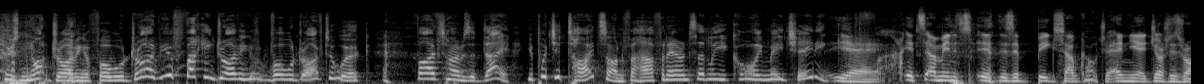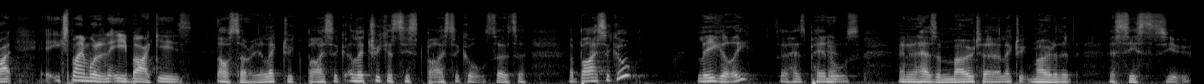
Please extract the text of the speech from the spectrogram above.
who's not driving a four wheel drive. You're fucking driving a four wheel drive to work five times a day. You put your tights on for half an hour and suddenly you're calling me cheating. Yeah, it's. I mean, it's. It, there's a big subculture, and yeah, Josh is right. Explain what an e-bike is. Oh, sorry, electric bicycle, electric assist bicycle. So it's a, a bicycle legally, so it has pedals and it has a motor, electric motor that assists you.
